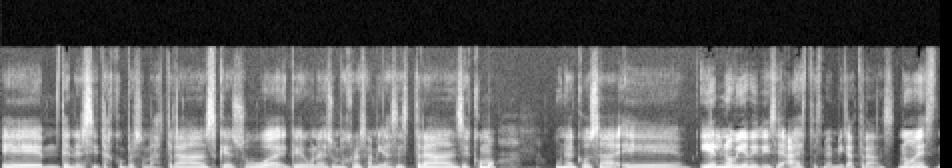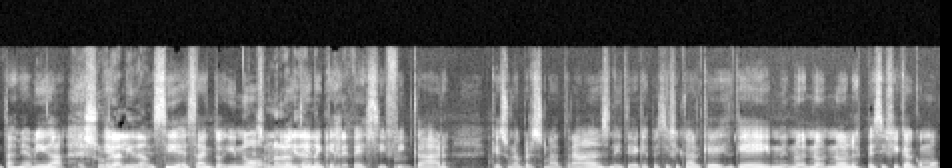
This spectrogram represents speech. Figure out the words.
eh, tener citas con personas trans, que, su, que una de sus mejores amigas es trans. Es como una cosa... eh, y él no viene y dice, ah, esta es mi amiga trans, ¿no? Esta es mi amiga... Es su eh, realidad. eh, sí, exacto. Y no, no tiene que. Mm. Que es una persona trans, ni tiene que especificar que es gay, no, no, no lo especifica como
